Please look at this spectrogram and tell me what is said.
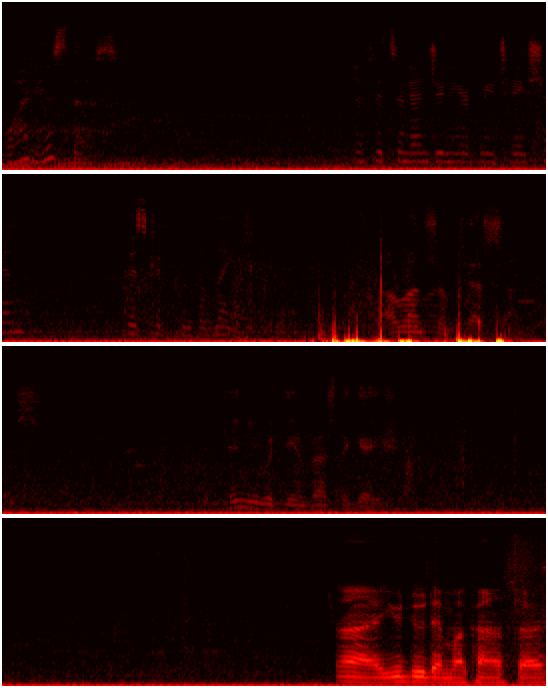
What is this? If it's an engineered mutation, this could prove a link. I'll run some tests on this. Continue with the investigation. Alright, you do that, my kind sir.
